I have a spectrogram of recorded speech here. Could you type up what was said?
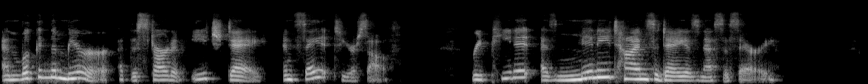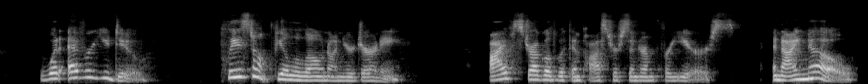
and look in the mirror at the start of each day and say it to yourself. Repeat it as many times a day as necessary. Whatever you do, please don't feel alone on your journey. I've struggled with imposter syndrome for years, and I know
